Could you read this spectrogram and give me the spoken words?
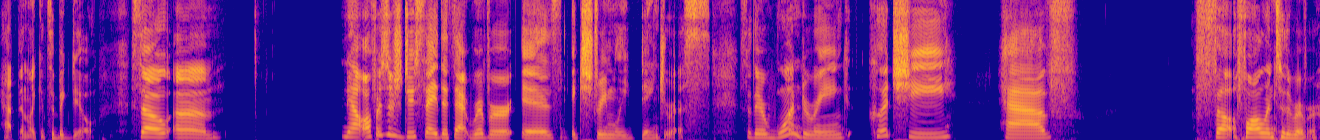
happen. Like it's a big deal. So, um, now officers do say that that river is extremely dangerous. So they're wondering could she have fell, fall into the river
